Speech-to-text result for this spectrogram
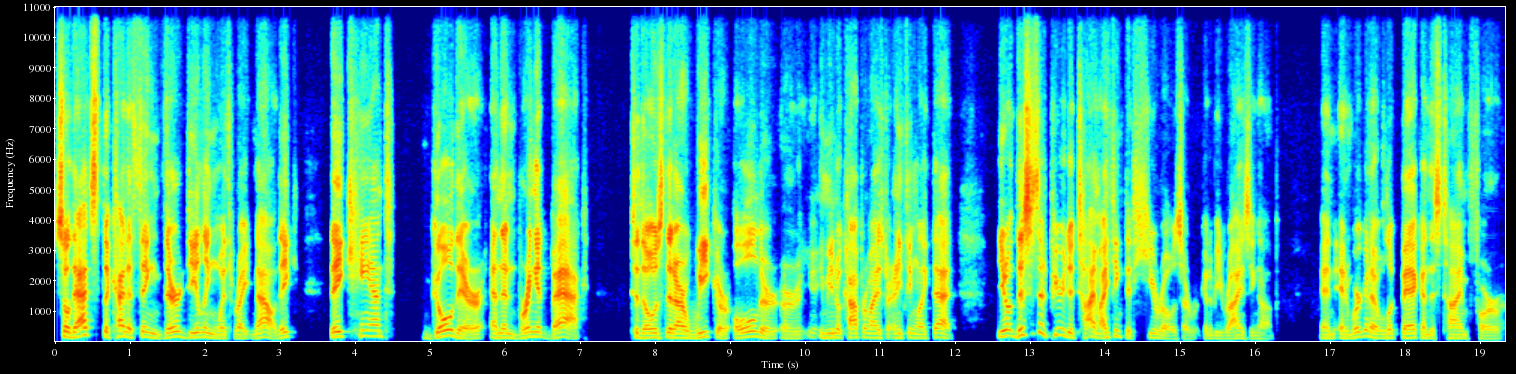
So that's the kind of thing they're dealing with right now. They they can't go there and then bring it back to those that are weak or old or, or immunocompromised or anything like that. You know, this is a period of time I think that heroes are going to be rising up. And and we're going to look back on this time for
